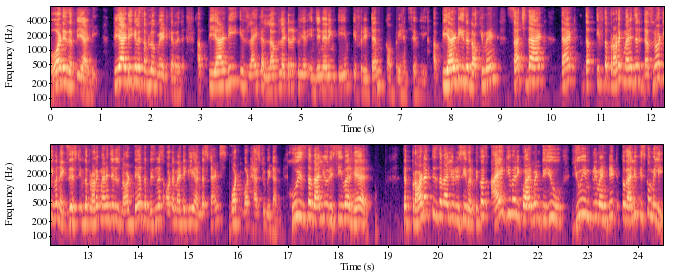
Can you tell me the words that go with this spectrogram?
what is a PRD? PRD के लिए सब लोग वेट कर रहे थे अब PRD is like a love letter to your engineering team if written comprehensively. A PRD is a document such that that the if the product manager does not even exist if the product manager is not there the business automatically understands what what has to be done who is the value receiver here the product is the value receiver because i give a requirement to you you implement it तो value किसको मिली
